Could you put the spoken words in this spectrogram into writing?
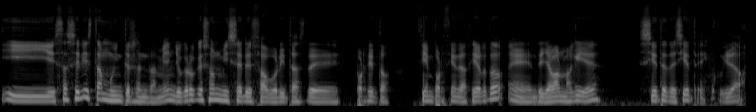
Y esta serie está muy interesante también. Yo creo que son mis series favoritas de. Por cierto, 100% de acierto eh, de Jamal McGee, ¿eh? 7 de 7, cuidado.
